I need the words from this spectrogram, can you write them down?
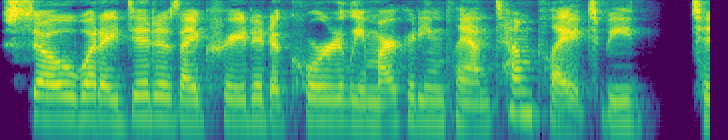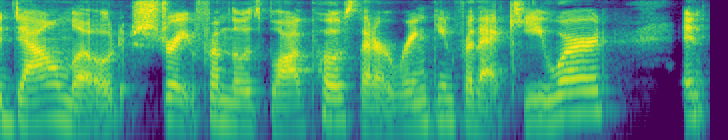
So what I did is I created a quarterly marketing plan template to be to download straight from those blog posts that are ranking for that keyword. And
